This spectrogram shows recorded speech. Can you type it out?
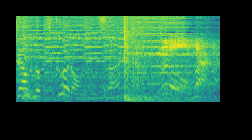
Belt looks good on you, son. Little Mac.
